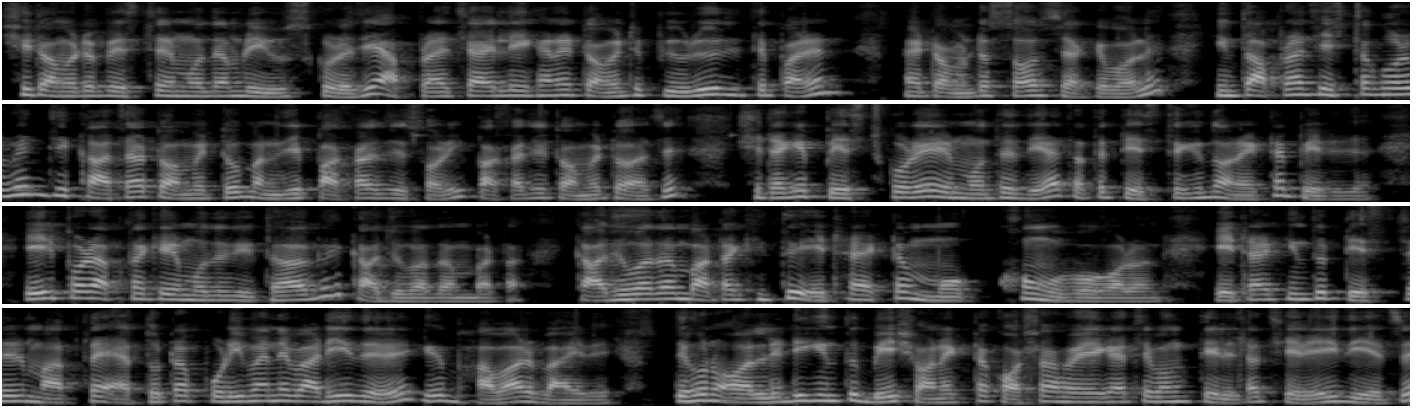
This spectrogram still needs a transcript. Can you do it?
সেই টমেটো পেস্টের মধ্যে আমরা ইউজ করেছি। আপনারা চাইলে এখানে টমেটো পিউরিও দিতে পারেন মানে টমেটো সস যাকে বলে। কিন্তু আপনারা চেষ্টা করবেন যে কাঁচা টমেটো মানে যে পাকা যে সরি পাকা যে টমেটো আছে, সেটাকে পেস্ট করে এর মধ্যে দেওয়া তাতে টেস্টটা কিন্তু অনেকটা বেড়ে যায়। এরপরে আপনাকে এর মধ্যে দিতে হবে কাজু বাদাম বাটা। কাজু বাদাম বাটা কিন্তু এটার একটা মোক্ষম উপকরণ। এটার কিন্তু টেস্টের মাত্রা এতটা পরিমাণে বাড়িয়ে দেবে কি ভাবার বাইরে। দেখুন অলরেডি কিন্তু বেশ অনেকটা কষা হয়ে গেছে এবং তেলটা ছেড়েই দিয়েছে।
